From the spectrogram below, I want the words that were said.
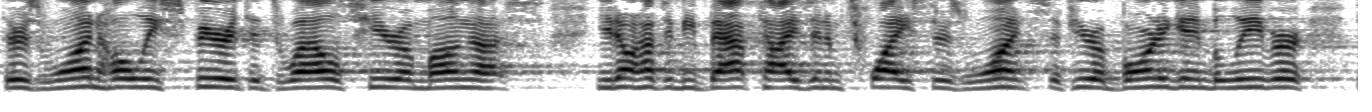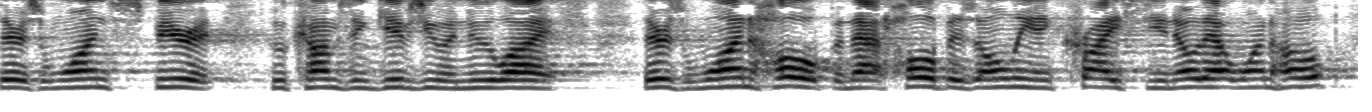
There's one Holy Spirit that dwells here among us. You don't have to be baptized in him twice. There's once. If you're a born again believer, there's one Spirit who comes and gives you a new life. There's one hope, and that hope is only in Christ. Do you know that one hope?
